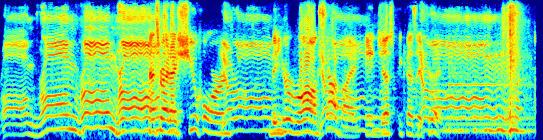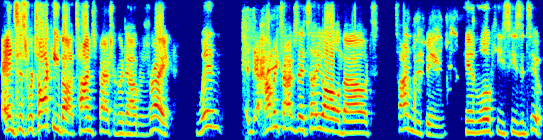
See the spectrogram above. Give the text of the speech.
Wrong, wrong, wrong, wrong. That's right. I shoehorn You're wrong. The you're wrong soundbite wrong. just because You're could. wrong. And since we're talking about times Patrick O'Dowd was right, when how many times did I tell you all about time looping in Loki season two?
